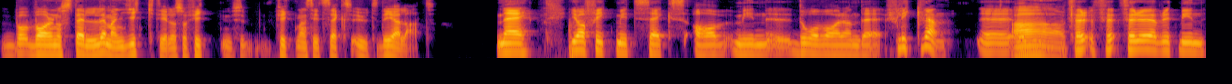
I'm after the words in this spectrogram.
va- Var det något ställe man gick till och så fick, fick man sitt sex utdelat? Nej, jag fick mitt sex av min eh, dåvarande flickvän. Eh, Ah, okej. för, för, för övrigt min,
